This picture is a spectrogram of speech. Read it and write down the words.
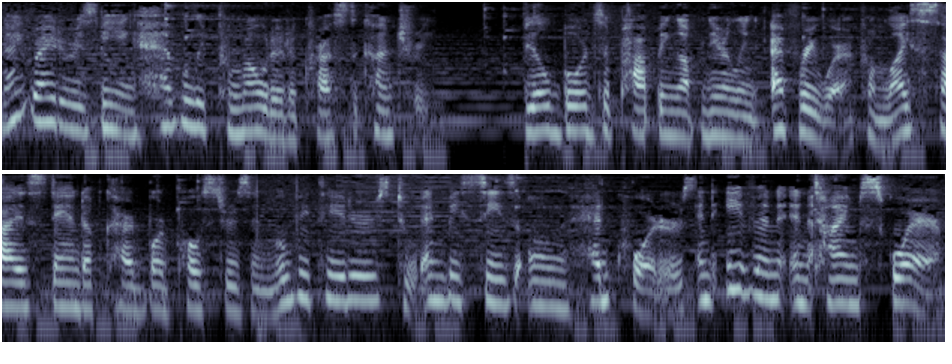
Knight Rider is being heavily promoted across the country. Billboards are popping up nearly everywhere, from life-size stand-up cardboard posters in movie theaters to NBC's own headquarters and even in Times Square.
